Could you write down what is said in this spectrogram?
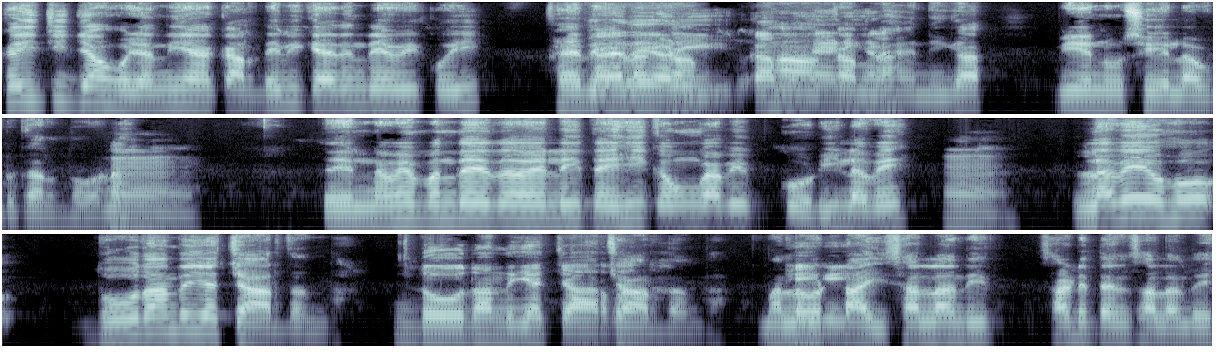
ਕਈ ਚੀਜ਼ਾਂ ਹੋ ਜਾਂਦੀਆਂ ਘਰ ਦੇ ਵੀ ਕਹਿ ਦਿੰਦੇ ਵੀ ਕੋਈ ਫਾਇਦੇ ਵਾਲਾ ਕੰਮ ਹਾਂ, ਨਹੀਂਗਾ ਵੀ ਇਹਨੂੰ ਸੇਲ ਆਊਟ ਕਰ ਦੋ ਹਨਾ। ਤੇ ਨਵੇਂ ਬੰਦੇ ਦੇ ਲਈ ਤਾਂ ਇਹੀ ਕਹੂੰਗਾ ਵੀ ਘੋੜੀ ਲਵੇ। ਹੂੰ। ਲਵੇ ਉਹ ਦੋ ਦੰਦ ਜਾਂ ਚਾਰ ਦੰਦ? ਦੋ ਦੰਦ ਜਾਂ ਚਾਰ ਦੰਦ? ਚਾਰ ਦੰਦ। ਮਤਲਬ ਠੀਕ ਹੈ 2.5 ਸਾਲਾਂ ਦੀ 3.5 ਸਾਲਾਂ ਦੇ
